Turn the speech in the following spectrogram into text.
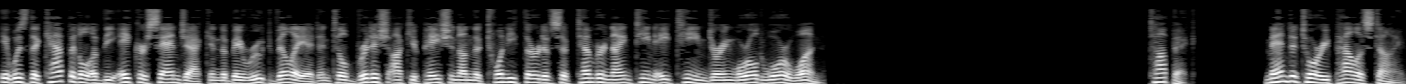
It was the capital of the Acre Sanjak in the Beirut Vilayet until British occupation on 23 September 1918 during World War I. Mandatory Palestine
